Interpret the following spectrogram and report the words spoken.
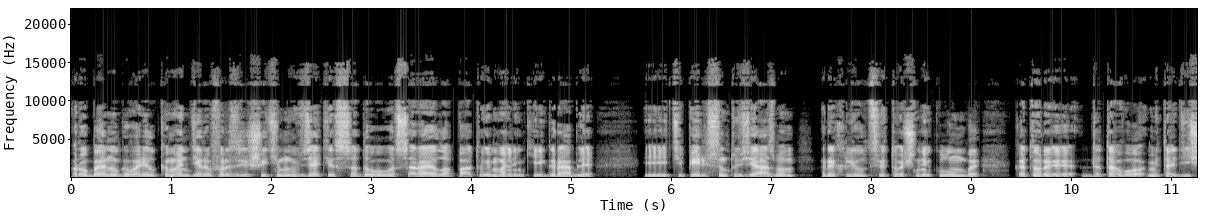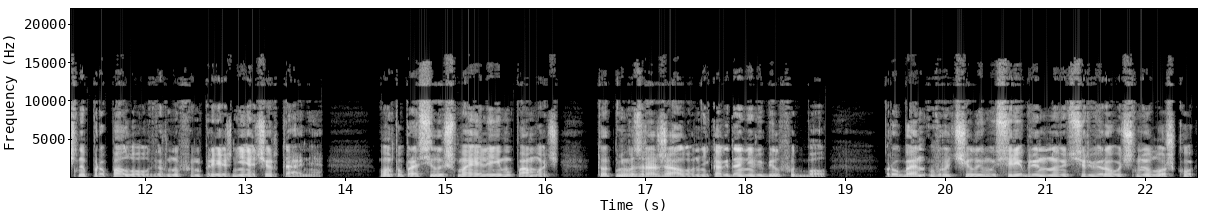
Рубен уговорил командиров разрешить ему взять из садового сарая лопату и маленькие грабли, и теперь с энтузиазмом рыхлил цветочные клумбы, которые до того методично прополол, вернув им прежние очертания. Он попросил Ишмаэля ему помочь. Тот не возражал, он никогда не любил футбол. Рубен вручил ему серебряную сервировочную ложку,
